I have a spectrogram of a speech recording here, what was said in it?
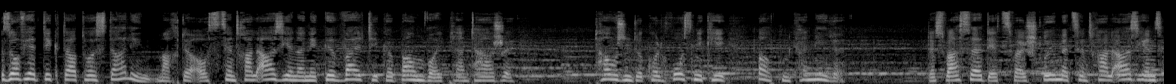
Sowjetdiktator Stalin machte aus Zentralasien eine gewaltige Baumwollplantage. Tausende Kolchosniki bauten Kanäle. Das Wasser der zwei Ströme Zentralasiens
